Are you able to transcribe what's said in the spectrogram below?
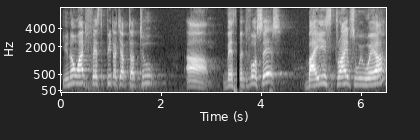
You know what First Peter chapter 2, uh, verse 24 says? By his stripes we were.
